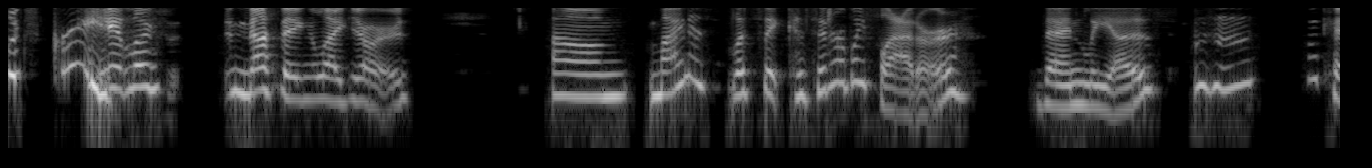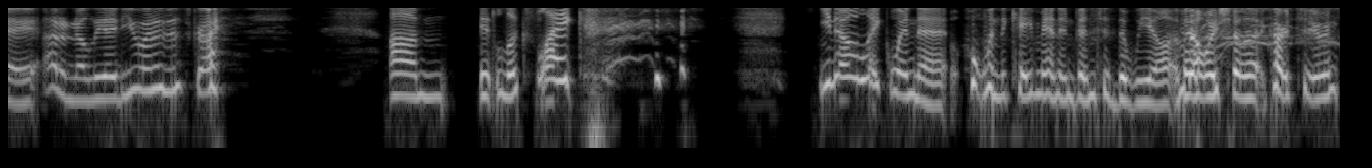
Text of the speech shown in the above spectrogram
looks great. it looks nothing like yours. Um, mine is, let's say, considerably flatter than Lia's. hmm Okay, I don't know, Lia. Do you want to describe? Um, it looks like you know, like when uh, when the caveman invented the wheel, and they always show that cartoon.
